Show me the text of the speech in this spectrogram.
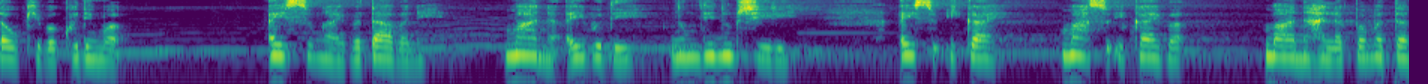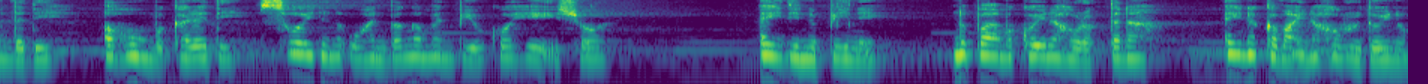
ꯇꯧꯈꯤꯕ ꯈꯨꯗꯤꯡꯃꯛ ꯑꯩꯁꯨ ꯉꯥꯏꯕ ꯇꯥꯕꯅꯤ ꯃꯥꯅ ꯑꯩꯕꯨꯗꯤ ꯅꯨꯡꯗꯤ ꯅꯨꯡꯁꯤꯔꯤ ꯑꯩꯁꯨ ꯏꯀꯥꯏ ꯃꯥꯁꯨ ꯏꯀꯥꯏꯕ ꯃꯥꯅ ꯍꯜꯂꯛꯄ ꯃꯇꯝꯗꯗꯤ ꯑꯍꯣꯡꯕ ꯈꯔꯗꯤ ꯁꯣꯏꯗꯅ ꯎꯍꯟꯕ ꯉꯝꯍꯟꯕꯤꯌꯨꯀꯣ ꯍꯦ ꯏꯁꯣꯔ ꯑꯩꯗꯤ ꯅꯨꯄꯤꯅꯤ ꯅꯨꯄꯥ ꯃꯈꯣꯏꯅ ꯍꯧꯔꯛꯇꯅ ꯑꯩꯅ ꯀꯃꯥꯏꯅ ꯍꯧꯔꯨꯗꯣꯏꯅꯣ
